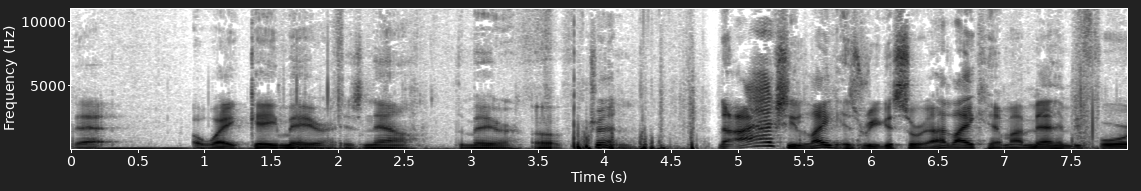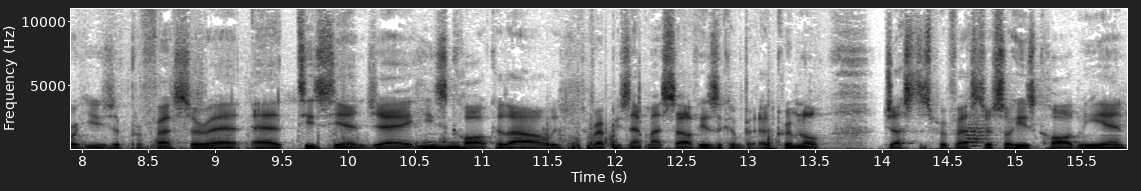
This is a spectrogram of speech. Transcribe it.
that a white gay mayor is now the mayor of Trenton. Now I actually like his Riga story. I like him. I met him before. He's a professor at, at TCNJ. He's Mm-hmm. called because I always represent myself. He's a, a criminal justice professor, so he's called me in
